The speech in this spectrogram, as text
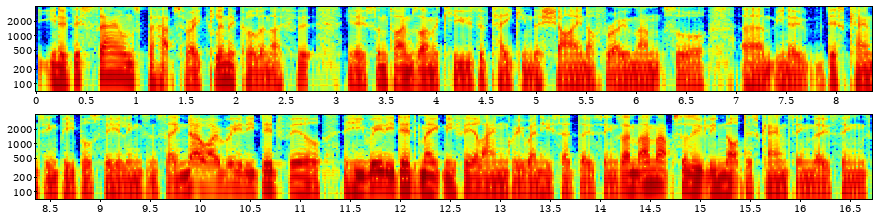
you know, this sounds perhaps very clinical, and I, feel, you know, sometimes I'm accused of taking the shine off romance, or, um, you know, discounting people's feelings and saying, no, I really did feel, he really did make me feel angry when he said those things. I'm, I'm absolutely not discounting those things.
